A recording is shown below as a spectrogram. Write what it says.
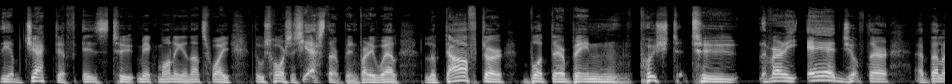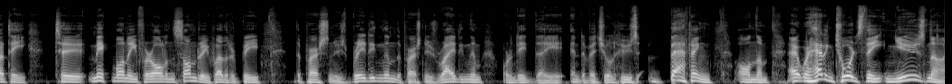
the objective is to make money, and that's why those horses, yes, they're being very well looked after, but they're being pushed to the very edge of their ability to make money for all and sundry, whether it be the person who's breeding them, the person who's riding them, or indeed the individual who's betting on them. Uh, we're heading towards the news now.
